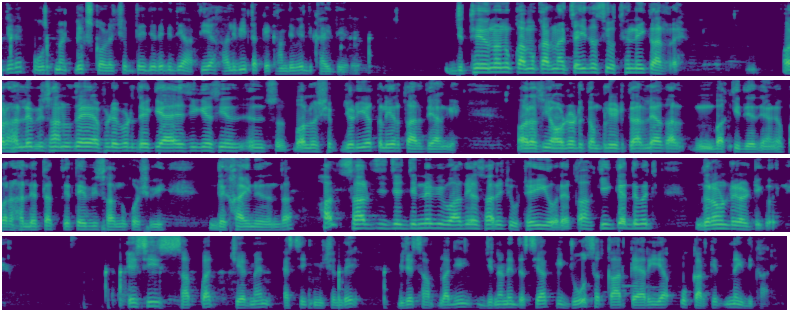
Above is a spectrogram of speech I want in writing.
ਜਿਹੜੇ ਪੋਸਟ ਮੈਟ੍ਰਿਕ ਸਕਾਲਰਸ਼ਿਪ ਦੇ ਜਿਹੜੇ ਵਿਦਿਆਰਥੀ ਆ ਹਾਲੇ ਵੀ ਧੱਕੇ ਖਾਂਦੇ ਹੋਏ ਦਿਖਾਈ ਦੇ ਰਹੇ ਨੇ। ਜਿੱਥੇ ਉਹਨਾਂ ਨੂੰ ਕੰਮ ਕਰਨਾ ਚਾਹੀਦਾ ਸੀ ਉੱਥੇ ਨਹੀਂ ਕਰ ਰਹੇ। ਔਰ ਹੱਲੇ ਵੀ ਸਾਨੂੰ ਤੇ ਐਫੀਡੇਵਿਟ ਦੇ ਕੇ ਆਏ ਸੀ ਕਿ ਅਸੀਂ ਸਕਾਲਰਸ਼ਿਪ ਜਿਹੜੀ ਆ ਕਲੀਅਰ ਕਰ ਦਿਆਂਗੇ। ਔਰ ਅਸੀਂ ਆਡਿਟ ਕੰਪਲੀਟ ਕਰ ਲਿਆ ਕਰ ਬਾਕੀ ਦੇ ਦਿਆਂਗੇ। ਪਰ ਹੱਲੇ ਤੱਕ ਕਿਤੇ ਵੀ ਸਾਨੂੰ ਕੁਝ ਵੀ ਦਿਖਾਈ ਨਹੀਂ ਦਿੰਦਾ। ਹਰ ਸਾਲ ਜਿ- ਜਿੰਨੇ ਵੀ ਵਾਅਦੇ ਆ, ਸਾਰੇ ਝੂਠੇ ਹੀ ਹੋ ਰਹੇ ਤਾਂ ਹਕੀਕਤ ਦੇ ਵਿੱਚ ਗਰਾਊਂਡ ਰਿਐਲਿਟੀ ਕੋਈ ਨਹੀਂ। ਇਹ ਸੀ ਸਾਬਕਾ ਚੇਅਰਮੈਨ ਐਸਸੀ ਕਮਿਸ਼ਨ ਦੇ ਵਿਜੇ ਸਾਂਪਲਾ ਜੀ, ਜਿਨ੍ਹਾਂ ਨੇ ਦੱਸਿਆ ਕਿ ਜੋ ਸਰਕਾਰ ਕਹਿ ਰਹੀ ਆ, ਉਹ ਕਰਕੇ ਨਹੀਂ ਦਿਖਾ ਰਹੀ।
